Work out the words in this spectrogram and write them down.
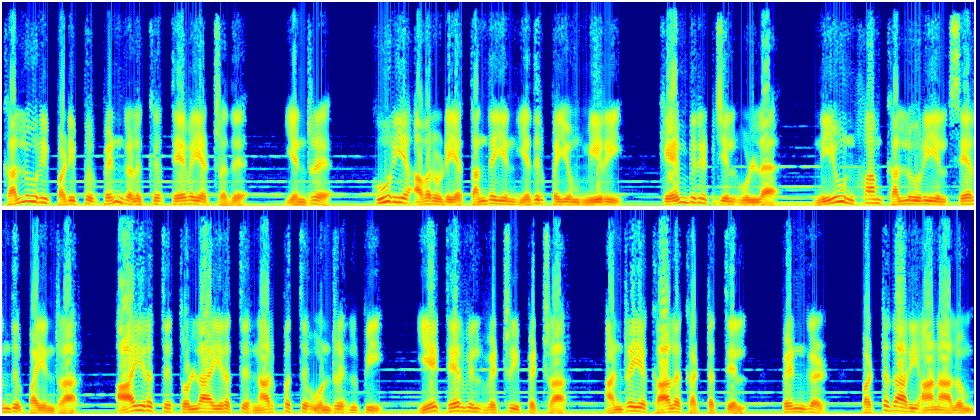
கல்லூரி படிப்பு பெண்களுக்கு தேவையற்றது என்று கூறிய அவருடைய தந்தையின் எதிர்ப்பையும் மீறி கேம்பிரிட்ஜில் உள்ள நியூன்ஹாம் கல்லூரியில் சேர்ந்து பயின்றார். ஆயிரத்து தொள்ளாயிரத்து நாற்பத்து ஒன்று பி ஏ தேர்வில் வெற்றி பெற்றார். அன்றைய காலகட்டத்தில் பெண்கள் பட்டதாரி ஆனாலும்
